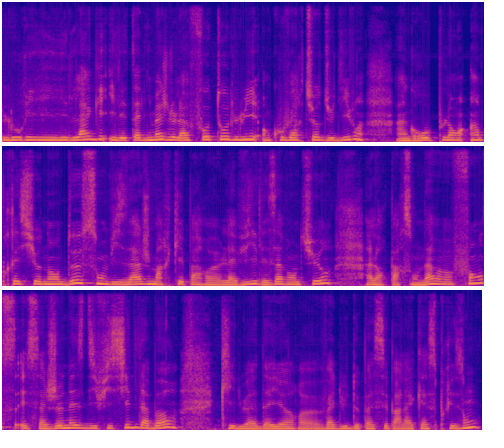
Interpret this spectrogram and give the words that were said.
Louri Lag, il est à l'image de la photo de lui en couverture du livre, un gros plan impressionnant de son visage marqué par euh, la vie, les aventures, alors par son enfance et sa jeunesse difficile d'abord, qui lui a d'ailleurs euh, valu de passer par la casse-prison.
